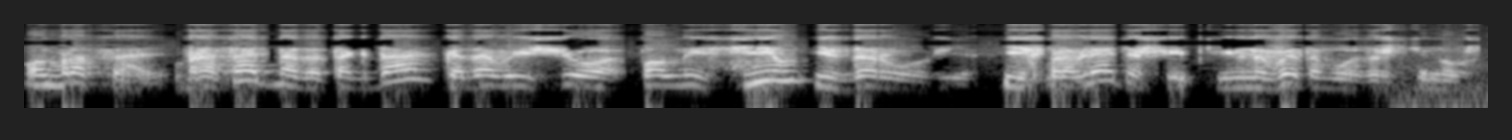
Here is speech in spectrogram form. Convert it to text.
он бросает. Бросать надо тогда, когда вы еще полны сил и здоровья. И исправлять ошибки именно в этом возрасте нужно.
